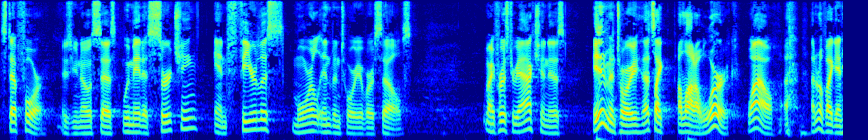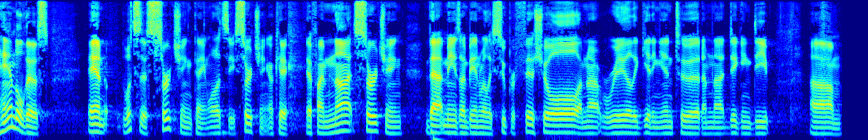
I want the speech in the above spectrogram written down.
Step four, as you know, says we made a searching and fearless moral inventory of ourselves. My first reaction is inventory, that's like a lot of work. Wow, I don't know if I can handle this. And what's this searching thing? Well, let's see, searching. Okay, if I'm not searching, that means I'm being really superficial. I'm not really getting into it. I'm not digging deep. Um,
